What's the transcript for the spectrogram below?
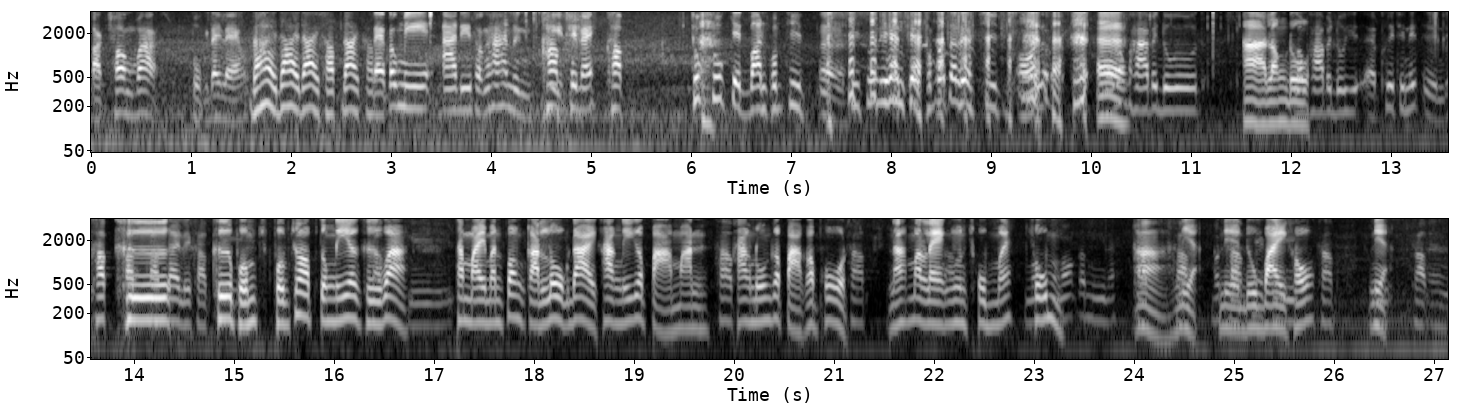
ปากช่องว่าปลูกได้แล้ว ได้ได้ได้ครับ ได้ครับ แต่ต้องมี RD 251ครับ ฉีดใช่ไหมครับ ทุกทุกเจ็ดวันผมฉีดเออฉีดทุเรียนเสร็จผมก็จะเลือกฉีด อ๋อเออ ต้องพาไปดู อ่าลองดูต้องพาไปดูเอ่อพืชชนิดอื่นด้วยครับคือ รับได้เลยครับคือผมผมชอบตรงนี้ก็คือว่ามี ทำไมมันป้องกันโรคได้ข้างนี้ก็ป่ามัน ครับข้างนู้นก็ป่าข้าวโพดครับ นะแมลงมันชุมไหมชุม เงาะก็มีนะอ่าครับเนี่ยมะขามเนี่ยเทศดูใบเขา ครับเนี่ย ครับเออ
